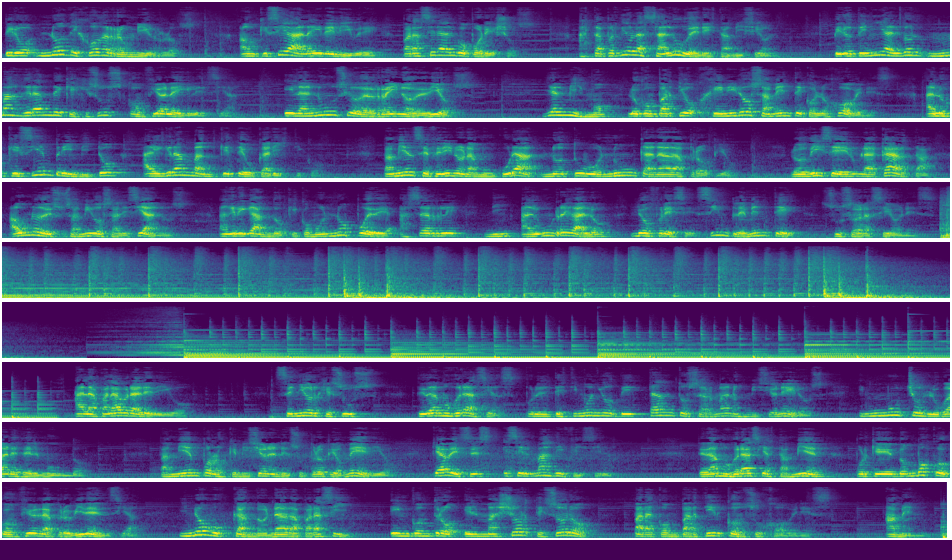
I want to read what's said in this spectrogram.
Pero no dejó de reunirlos, aunque sea al aire libre, para hacer algo por ellos. Hasta perdió la salud en esta misión, pero tenía el don más grande que Jesús confió a la iglesia, el anuncio del reino de Dios. Y él mismo lo compartió generosamente con los jóvenes, a los que siempre invitó al gran banquete eucarístico. También Seferino Namuncurá no tuvo nunca nada propio. Lo dice en una carta a uno de sus amigos salesianos, agregando que como no puede hacerle ni algún regalo, le ofrece simplemente sus oraciones. La palabra le digo, Señor Jesús, te damos gracias por el testimonio de tantos hermanos misioneros en muchos lugares del mundo, también por los que misionan en su propio medio, que a veces es el más difícil. Te damos gracias también porque don Bosco confió en la providencia y no buscando nada para sí, encontró el mayor tesoro para compartir con sus jóvenes. Amén.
